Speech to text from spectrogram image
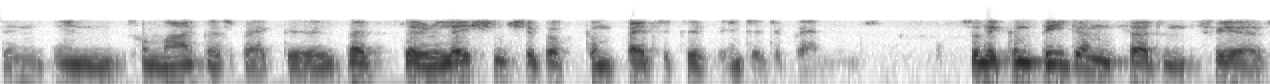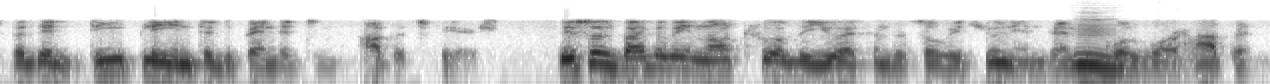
in, in from my perspective, is that's the relationship of competitive interdependence. So they compete on certain spheres, but they're deeply interdependent in other spheres. This was, by the way, not true of the U.S. and the Soviet Union when mm. the hmm. Cold War happened.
